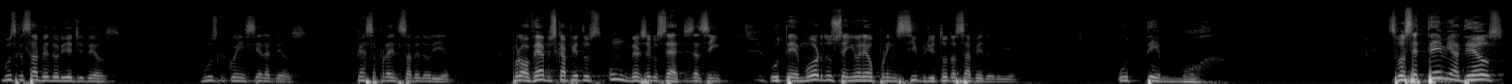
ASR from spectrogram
Busca a sabedoria de Deus, busca conhecer a Deus, peça para Ele sabedoria. Provérbios capítulo 1, versículo 7 diz assim: O temor do Senhor é o princípio de toda sabedoria. O temor. Se você teme a Deus,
